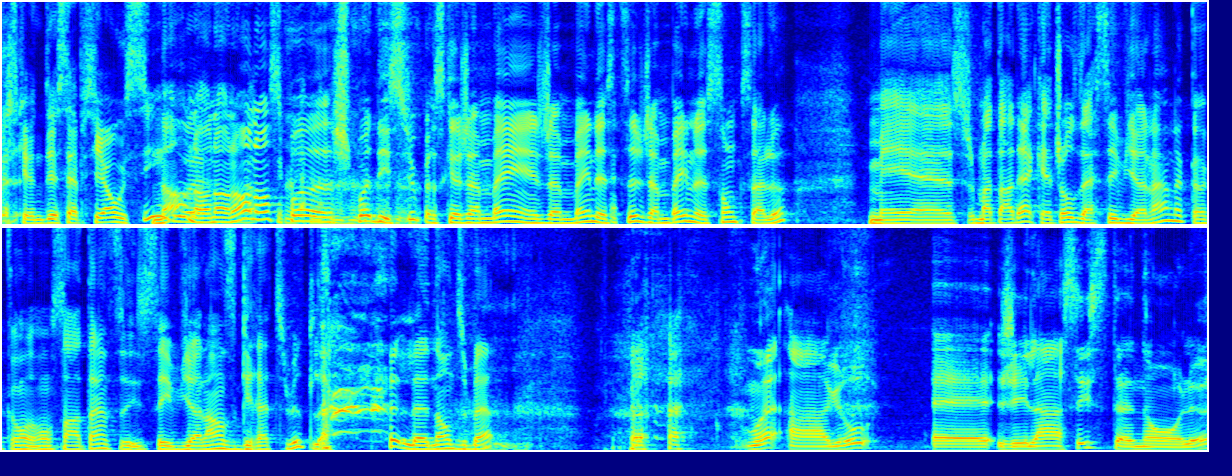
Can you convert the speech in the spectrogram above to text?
Est-ce qu'il y a une déception aussi? Non, ou, euh, non, non, non, non, c'est pas, je suis pas déçu parce que j'aime bien, j'aime bien le style, j'aime bien le son que ça a. Mais euh, je m'attendais à quelque chose d'assez violent là, quand on, on s'entend, c'est violence gratuite là, le nom du band. Moi, en gros, euh, j'ai lancé ce nom-là.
